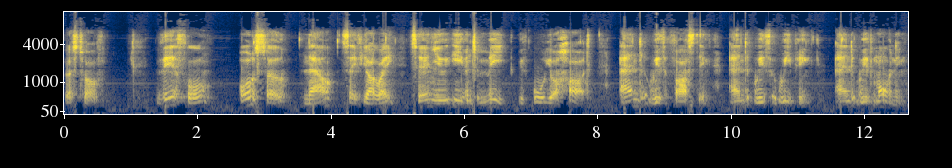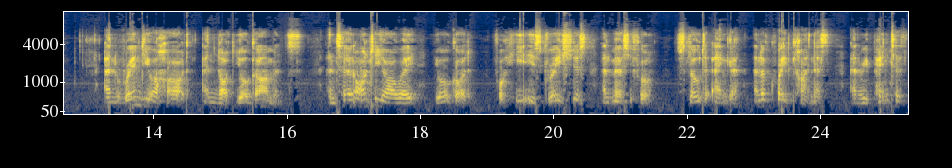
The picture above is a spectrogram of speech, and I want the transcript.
Verse 12. Therefore, also now, saith Yahweh, turn you even to me with all your heart, and with fasting, and with weeping, and with mourning, and rend your heart and not your garments, and turn unto Yahweh your God, for he is gracious and merciful, slow to anger, and of great kindness, and repenteth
